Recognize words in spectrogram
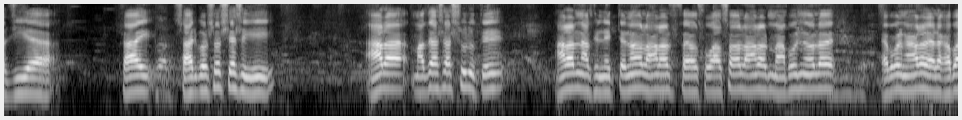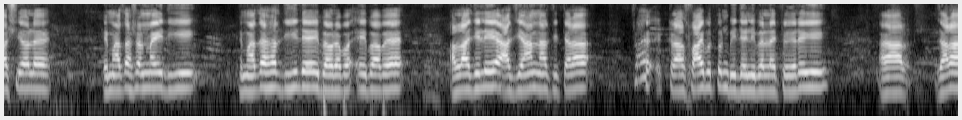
আজিয়া প্রায় চার বছর শেষ আরা মাদ্রাসার শুরুতে আরার নাতি নিত্যন হল আরার সোয়াস হল আরার মা বোন হলে এবং আরার এলাকাবাসী হলে এই মাদ্রাসার মাই দিয়ে এই মাদ্রাসা দিয়ে দেয় এইভাবে আল্লাহ দিলে আজি আন নাতি তারা ক্লাস ফাইভ তুন বিদায় নিবেলাই তৈরি আর যারা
